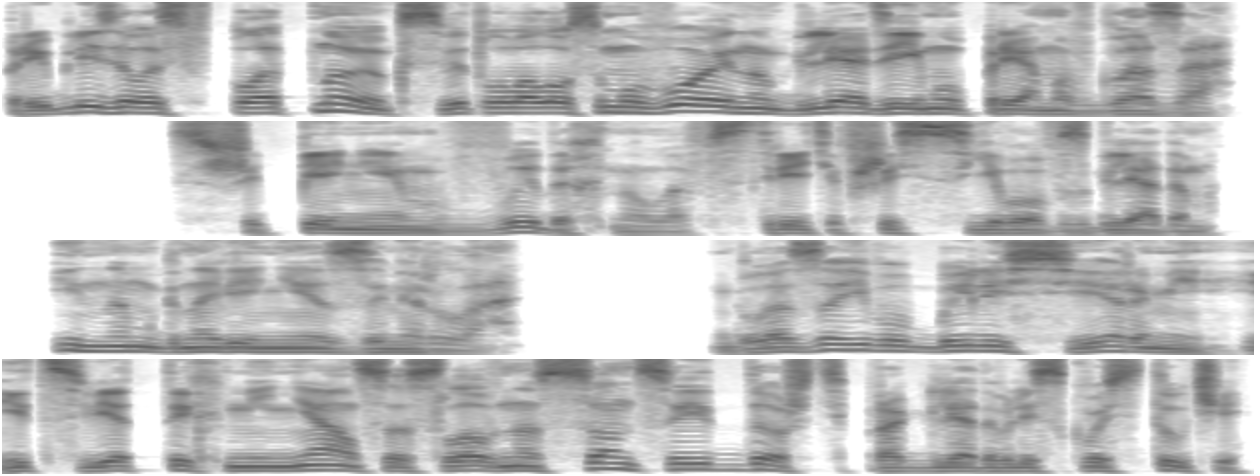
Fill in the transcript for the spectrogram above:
приблизилась вплотную к светловолосому воину, глядя ему прямо в глаза. С шипением выдохнула, встретившись с его взглядом, и на мгновение замерла. Глаза его были серыми, и цвет их менялся, словно солнце и дождь проглядывали сквозь тучи,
